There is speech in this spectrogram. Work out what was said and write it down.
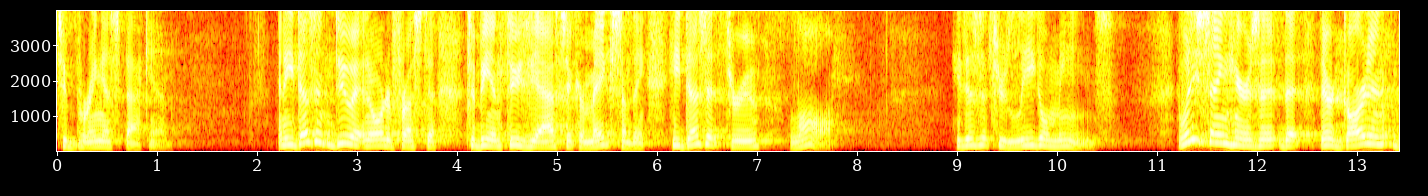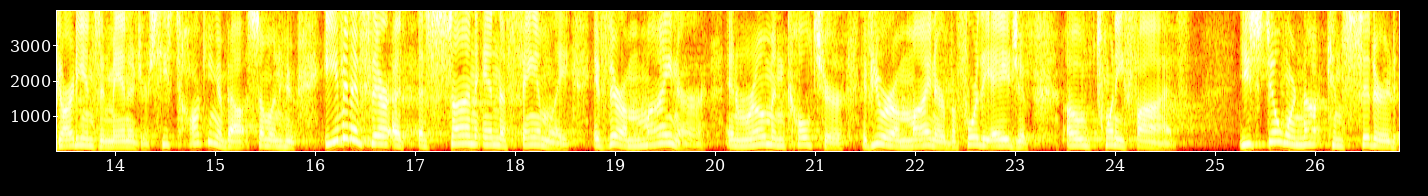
to bring us back in. And he doesn't do it in order for us to, to be enthusiastic or make something, he does it through law, he does it through legal means. What he's saying here is that, that they're guardian, guardians and managers. He's talking about someone who, even if they're a, a, son in the family, if they're a minor in Roman culture, if you were a minor before the age of, oh, 25, you still were not considered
